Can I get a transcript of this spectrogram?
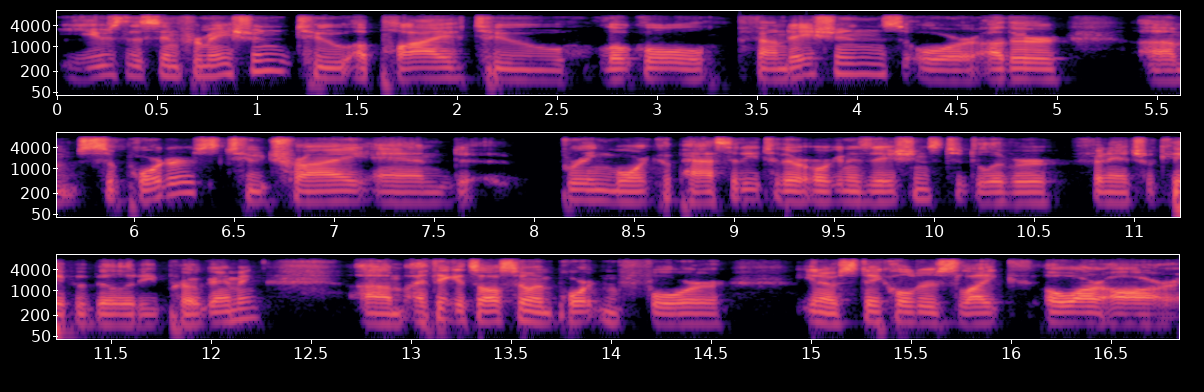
use this information to apply to local foundations or other um, supporters to try and bring more capacity to their organizations to deliver financial capability programming. Um, I think it's also important for you know stakeholders like ORR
